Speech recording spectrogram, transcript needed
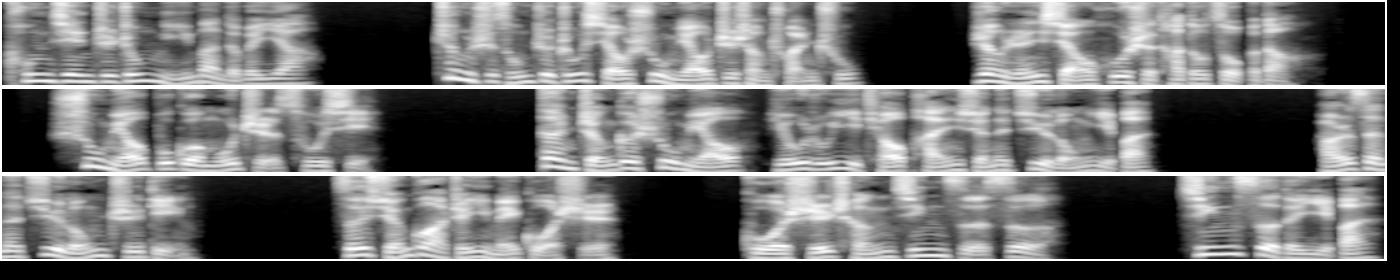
空间之中弥漫的威压，正是从这株小树苗之上传出，让人想忽视它都做不到。树苗不过拇指粗细，但整个树苗犹如一条盘旋的巨龙一般，而在那巨龙之顶，则悬挂着一枚果实，果实呈金紫色，金色的一般。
